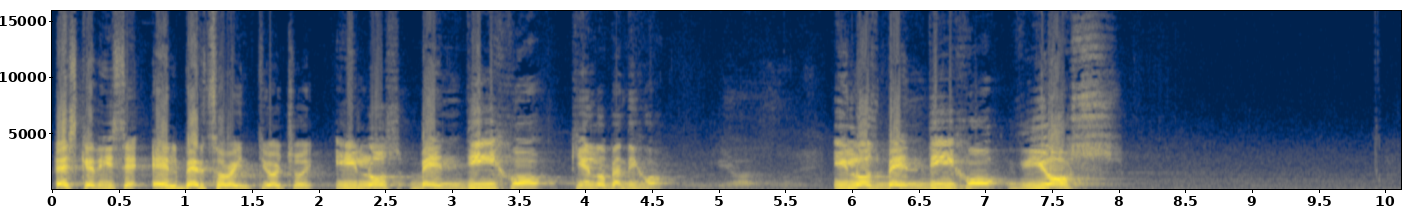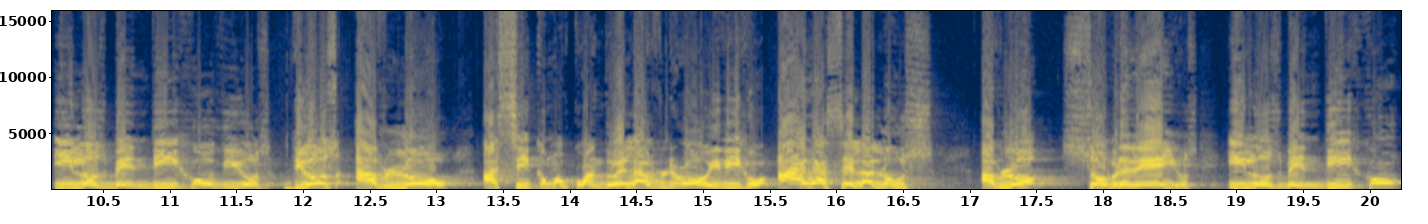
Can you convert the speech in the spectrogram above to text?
es que dice el verso 28, y los bendijo, ¿quién los bendijo? Dios. Y los bendijo Dios. Y los bendijo Dios. Dios habló, así como cuando Él habló y dijo, hágase la luz, habló sobre de ellos. Y los bendijo,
